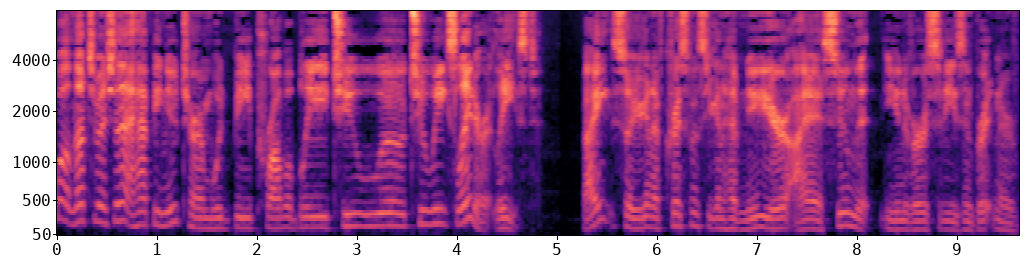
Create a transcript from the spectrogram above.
Well, not to mention that Happy New Term would be probably two uh, two weeks later at least, right? So you're gonna have Christmas, you're gonna have New Year. I assume that universities in Britain are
